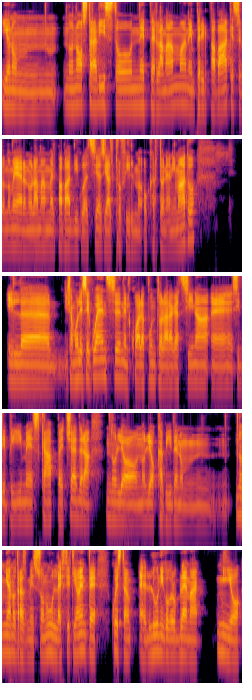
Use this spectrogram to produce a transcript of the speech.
Io non, non, ho stravisto né per la mamma né per il papà, che secondo me erano la mamma e il papà di qualsiasi altro film o cartone animato il, diciamo, le sequenze nel quale appunto la ragazzina eh, si deprime, scappa, eccetera, non le ho, non le ho capite, non, non, mi hanno trasmesso nulla. Effettivamente questo è l'unico problema mio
